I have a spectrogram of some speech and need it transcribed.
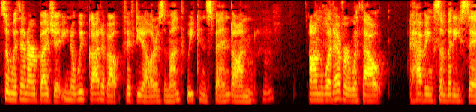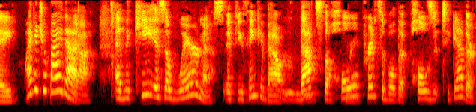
so within our budget, you know, we've got about $50 a month we can spend on, on whatever without having somebody say, why did you buy that? Yeah. And the key is awareness. If you think about that's the whole principle that pulls it together.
